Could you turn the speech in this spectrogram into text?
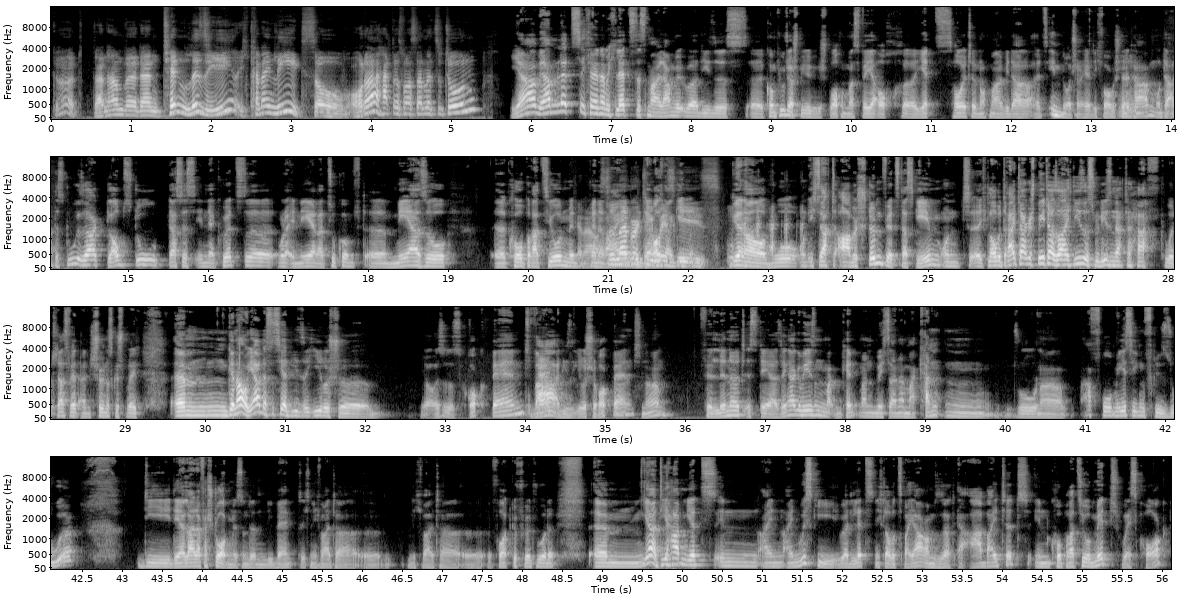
Gut. Dann haben wir dann Tin Lizzy. Ich kann ein Lied, so, oder? Hat das was damit zu tun? Ja, wir haben letztes, ich erinnere mich letztes Mal, da haben wir über dieses äh, Computerspiel gesprochen, was wir ja auch äh, jetzt heute nochmal wieder als in Deutschland erhältlich vorgestellt mhm. haben. Und da hattest du gesagt, glaubst du, dass es in der Kürze oder in näherer Zukunft äh, mehr so äh, Kooperation mit genau. Brennereien. Genau, wo, und ich sagte, ah, bestimmt wird's das geben. Und äh, ich glaube, drei Tage später sah ich dieses Release und dachte, ha, gut, das wird ein schönes Gespräch. Ähm, genau, ja, das ist ja diese irische, ja, was ist es, Rockband, war diese irische Rockband, ne? Phil Lynott ist der Sänger gewesen, kennt man durch seiner markanten, so einer afromäßigen Frisur die, der leider verstorben ist und dann die Band sich nicht weiter, äh, nicht weiter äh, fortgeführt wurde. Ähm, ja, die haben jetzt in ein, ein Whisky über die letzten, ich glaube, zwei Jahre haben sie gesagt, erarbeitet in Kooperation mit West Cork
